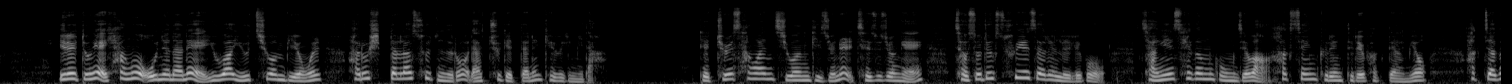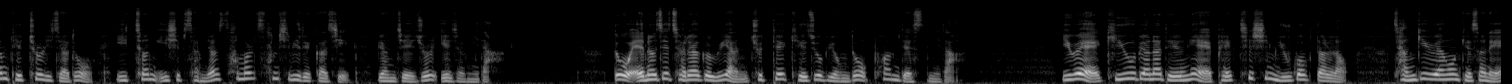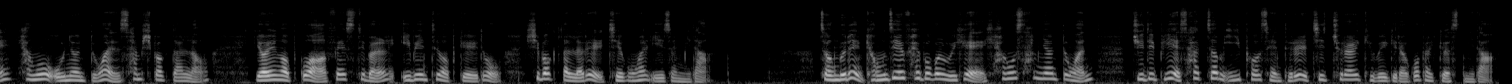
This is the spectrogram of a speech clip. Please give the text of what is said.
이를 통해 향후 5년 안에 유아 유치원 비용을 하루 10달러 수준으로 낮추겠다는 계획입니다. 대출 상환 지원 기준을 재조정해 저소득 수혜자를 늘리고 장애인 세금 공제와 학생 그랜트를 확대하며 학자금 대출 이자도 2023년 3월 31일까지 면제해 줄 예정입니다. 또 에너지 절약을 위한 주택 개조 비용도 포함됐습니다. 이외 기후변화 대응에 176억 달러, 장기 요양원 개선에 향후 5년 동안 30억 달러, 여행업과 페스티벌, 이벤트 업계에도 10억 달러를 제공할 예정입니다. 정부는 경제 회복을 위해 향후 3년 동안 GDP의 4.2%를 지출할 계획이라고 밝혔습니다.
